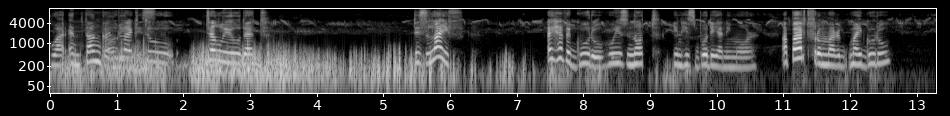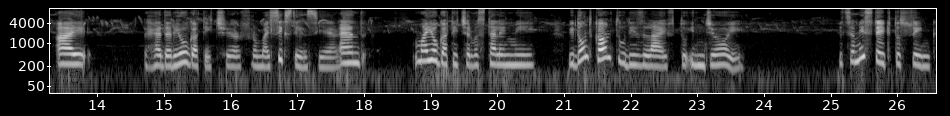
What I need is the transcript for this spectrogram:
who are entangled. I would like this. to tell you that this life, I have a guru who is not in his body anymore. Apart from my, my guru, I had a yoga teacher from my 16th year and my yoga teacher was telling me, we don't come to this life to enjoy. It's a mistake to think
